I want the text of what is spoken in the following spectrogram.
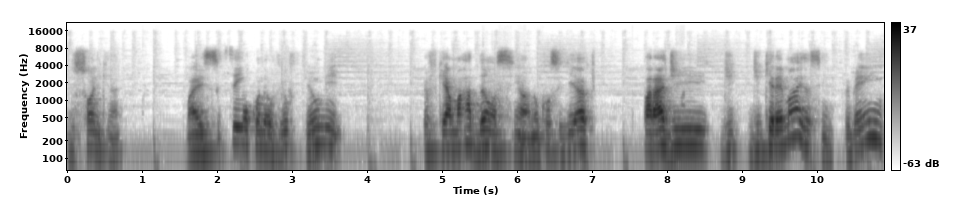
do Sonic, né? Mas Sim. pô, quando eu vi o filme, eu fiquei amarradão, assim, ó, não conseguia tipo, parar de, de, de querer mais, assim. Foi bem.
